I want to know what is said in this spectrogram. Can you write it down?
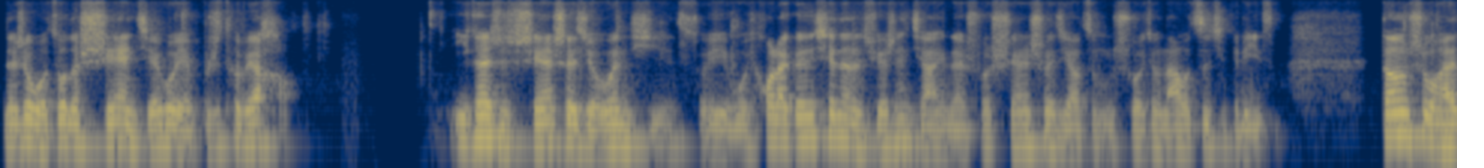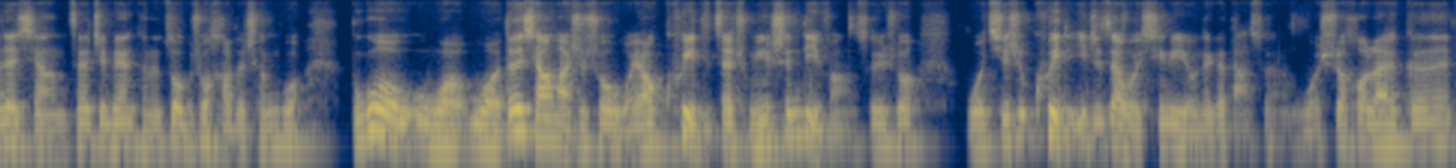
那时候我做的实验结果也不是特别好，一开始实验设计有问题，所以我后来跟现在的学生讲也在说实验设计要怎么说，就拿我自己的例子。当时我还在想，在这边可能做不出好的成果，不过我我的想法是说我要 quit 再重新升地方，所以说我其实 quit 一直在我心里有那个打算。我是后来跟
